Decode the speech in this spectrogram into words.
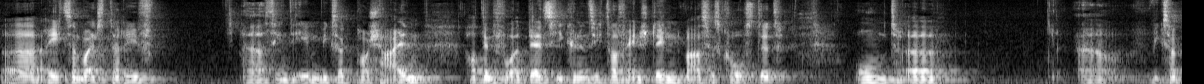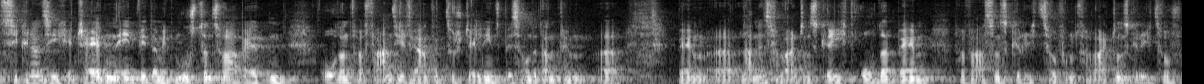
äh, Rechtsanwaltstarif, äh, sind eben, wie gesagt, Pauschalen, hat den Vorteil, Sie können sich darauf einstellen, was es kostet und äh, äh wie gesagt, Sie können sich entscheiden, entweder mit Mustern zu arbeiten oder einen Verfahrenshilfeantrag zu stellen, insbesondere dann beim, äh, beim äh, Landesverwaltungsgericht oder beim Verfassungsgerichtshof und Verwaltungsgerichtshof.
